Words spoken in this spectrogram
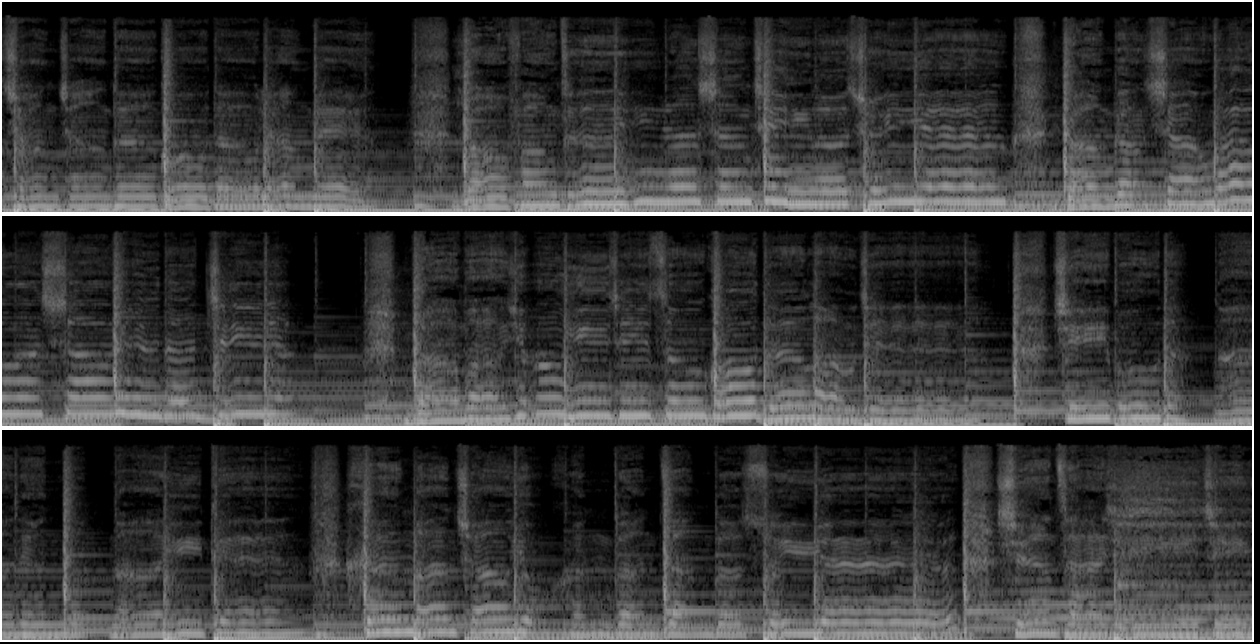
长长的过道两边，老房子依然升起了炊烟。刚刚下完了小雨的季节，爸妈又一起走过的老街，记不得那年的那一天，很漫长又很短暂的岁月，现在已经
